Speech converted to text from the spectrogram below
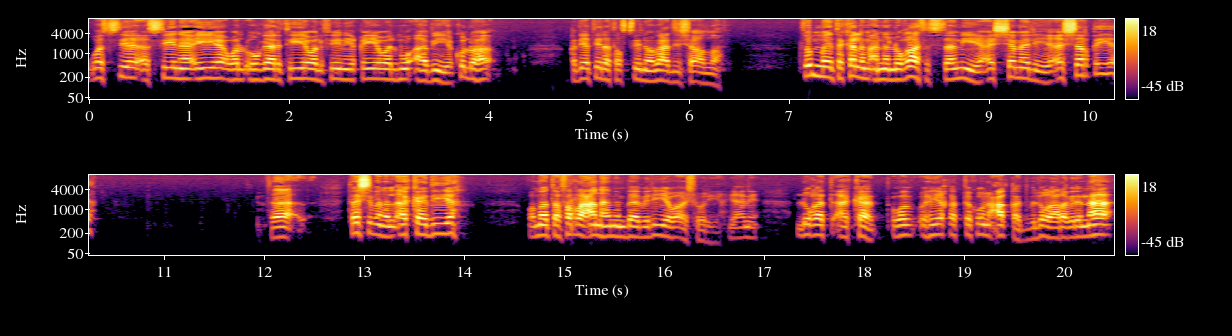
والسينائية والأوغارتية والفينيقية والمؤابية كلها قد يأتي إلى تفصيل بعد إن شاء الله. ثم يتكلم أن اللغات السامية الشمالية الشرقية فتشمل الأكادية وما تفرع عنها من بابلية وأشورية. يعني لغة أكاد وهي قد تكون عقد باللغة العربية لأنها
